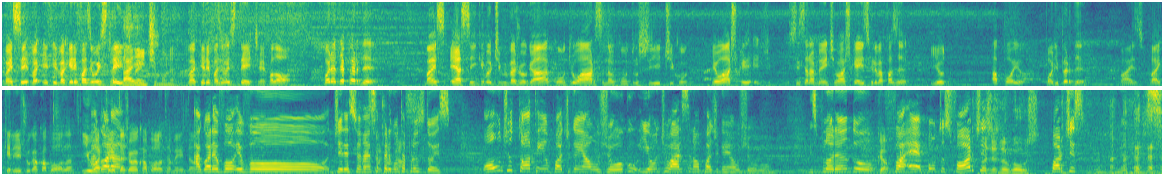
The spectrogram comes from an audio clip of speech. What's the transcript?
vai ser, vai- ele vai querer fazer um statement. tá íntimo, né? Vai querer fazer um statement. Falar, ó, pode até perder. Mas é assim que meu time vai jogar contra o Arsenal, contra o City. Eu acho que, sinceramente, eu acho que é isso que ele vai fazer. E eu apoio. Pode perder. Mas vai querer jogar com a bola. E o Agora- Arteta joga com a bola também, então... Agora eu vou, eu vou direcionar essa pergunta para os dois. Onde o Tottenham pode ganhar o jogo e onde o Arsenal pode ganhar o jogo? Explorando é, pontos fortes, Fazendo gols. fortes, meu Deus.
